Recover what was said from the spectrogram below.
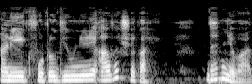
आणि एक फोटो घेऊन येणे आवश्यक आहे. धन्यवाद.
